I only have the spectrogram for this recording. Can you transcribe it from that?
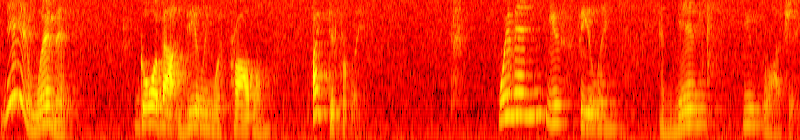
men and women go about dealing with problems quite differently. Women use feelings and men use logic.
